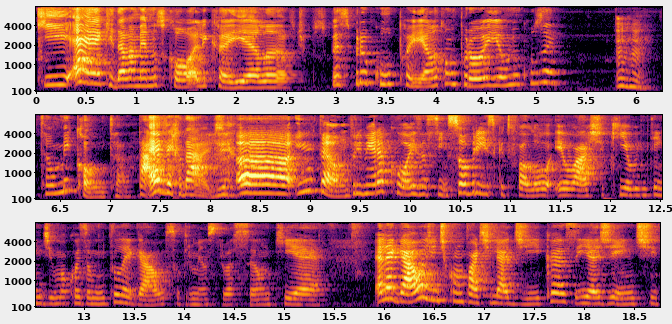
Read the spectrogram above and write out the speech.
Que é, que dava menos cólica e ela, tipo, super se preocupa. E ela comprou e eu nunca usei. Uhum. Então me conta. Tá. É verdade? Ah, então, primeira coisa, assim, sobre isso que tu falou, eu acho que eu entendi uma coisa muito legal sobre menstruação, que é. É legal a gente compartilhar dicas e a gente.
